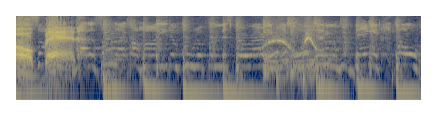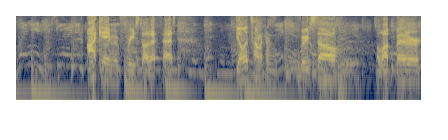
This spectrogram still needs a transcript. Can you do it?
Oh, bad. I can't even freestyle that fast. The only time I can freestyle a lot better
